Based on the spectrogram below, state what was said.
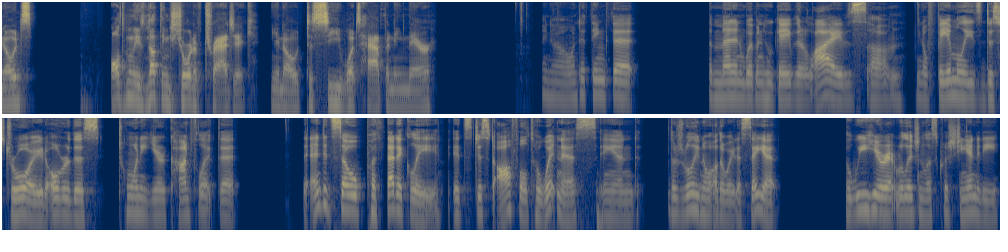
know, it's ultimately is nothing short of tragic, you know, to see what's happening there. I know, and to think that the men and women who gave their lives, um, you know, families destroyed over this 20 year conflict that, that ended so pathetically. It's just awful to witness, and there's really no other way to say it. But we here at Religionless Christianity,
